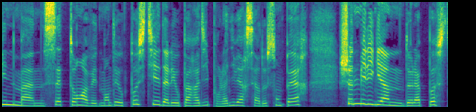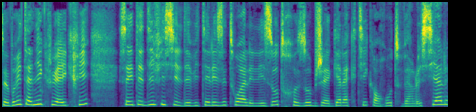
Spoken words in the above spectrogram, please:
Hinman, 7 ans, avait demandé au postier d'aller au paradis pour l'anniversaire de son père. Sean Milligan de la poste britannique lui a écrit Ça a été difficile d'éviter les étoiles et les autres objets galactiques en route vers le ciel,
